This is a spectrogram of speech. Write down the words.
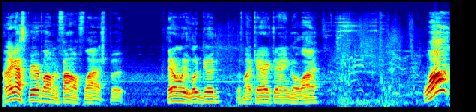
I mean, I got Spirit Bomb and Final Flash, but they don't really look good with my character, I ain't gonna lie. What?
